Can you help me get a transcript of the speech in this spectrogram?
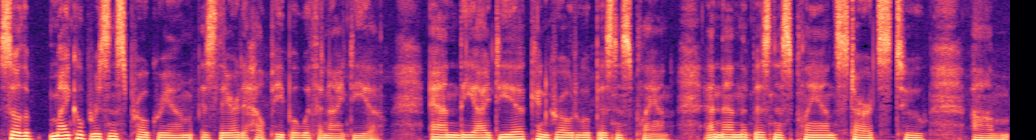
So the micro business program is there to help people with an idea, and the idea can grow to a business plan, and then the business plan starts to um,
